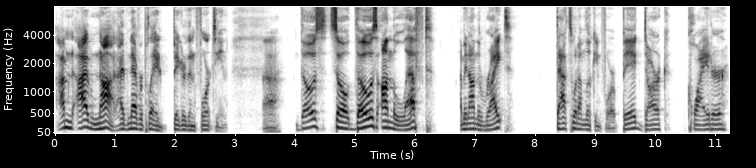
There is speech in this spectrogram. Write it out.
I'm I'm not. I've never played bigger than 14. Ah. Those so those on the left, I mean on the right, that's what I'm looking for. Big, dark, quieter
